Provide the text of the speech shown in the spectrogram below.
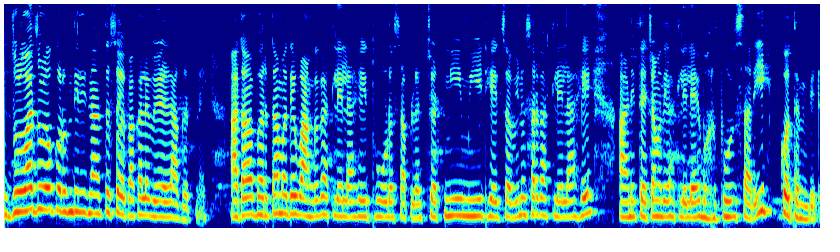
जुळवाजुळव करून दिली ना तर स्वयंपाकाला वेळ लागत नाही. आता भरतामध्ये वांगं घातलेलं आहे थोडंसं आपलं चटणी मीठ हे चवीनुसार घातलेलं आहे आणि त्याच्यामध्ये घातलेली आहे भरपूर सारी कोथिंबीर.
